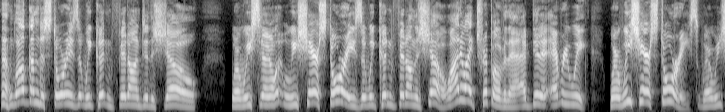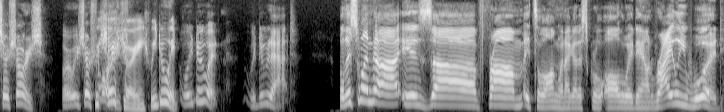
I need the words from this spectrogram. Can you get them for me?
Welcome to stories that we couldn't fit onto the show, where we share, we share stories that we couldn't fit on the show. Why do I trip over that? I did it every week. Where we share stories, where we share stories, where we share stories. We share stories. We do it. We do it. We do that. Well, this one uh, is uh, from. It's a long one. I got to scroll all the way down. Riley Wood,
